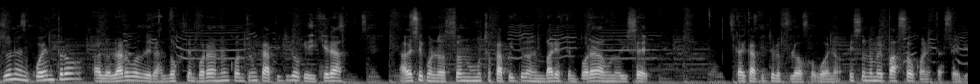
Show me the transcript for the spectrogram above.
yo no encuentro a lo largo de las dos temporadas. No encontré un capítulo que dijera. A veces, cuando son muchos capítulos en varias temporadas, uno dice. Tal capítulo es flojo. Bueno, eso no me pasó con esta serie.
